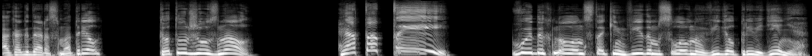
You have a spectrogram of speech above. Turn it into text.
а когда рассмотрел, то тут же узнал. «Это ты!» Выдохнул он с таким видом, словно увидел привидение.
